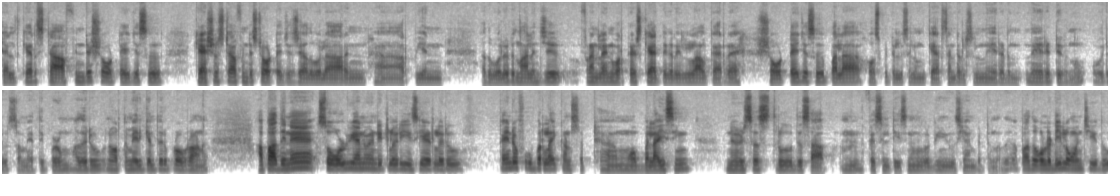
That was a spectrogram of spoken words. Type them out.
ഹെൽത്ത് കെയർ സ്റ്റാഫിന്റെ ഷോർട്ടേജസ് കാഷ്വൽ സ്റ്റാഫിന്റെ ഷോർട്ടേജസ് അതുപോലെ R N R P N അതുപോലെ ഒരു നാലഞ്ച് ഫ്രണ്ട് ലൈൻ വർക്കേഴ്സ് കാറ്റഗറിയിലുള്ള ആൾക്കാരുടെ ഷോർട്ടേജസ് പല ഹോസ്പിറ്റൽസിലും കെയർ സെന്റേഴ്സിലും നേരിട നേരിട്ടിരുന്നു. ഒരു സമയത്ത് ഇപ്പോഴും അതൊരു നോർത്ത് അമേരിക്കയിലത്തെ ഒരു പ്രോബ്ലമാണ് അപ്പോൾ അതിനെ സോൾവ് ചെയ്യാൻ വേണ്ടിയിട്ടുള്ള ഒരു ഈസി ആയിട്ടുള്ളൊരു kind of Uber like concept mobilising nurses through this app ഫെസിലിറ്റീസിനും ഇവർക്ക് യൂസ് ചെയ്യാൻ പറ്റുന്നത്. അപ്പോൾ അത് ഓൾറെഡി ലോഞ്ച് ചെയ്തു.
